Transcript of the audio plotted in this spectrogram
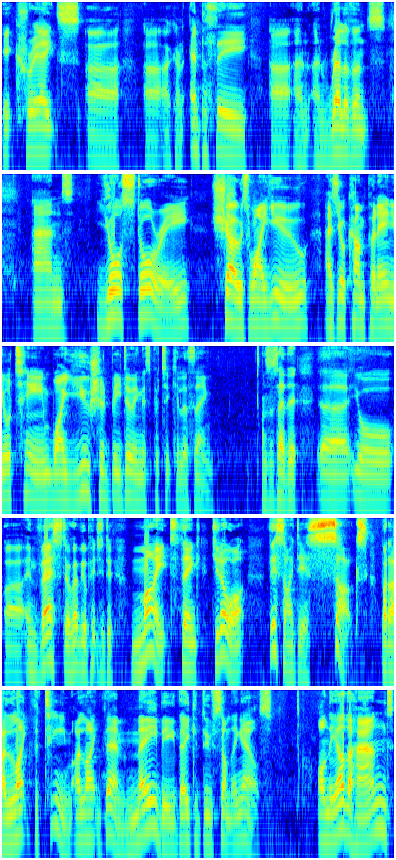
It creates uh, uh, a kind of empathy uh, and, and relevance, and your story shows why you, as your company and your team, why you should be doing this particular thing. As I said, the, uh, your uh, investor, whoever you're pitching to, might think, do you know what? This idea sucks, but I like the team, I like them. Maybe they could do something else. On the other hand,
